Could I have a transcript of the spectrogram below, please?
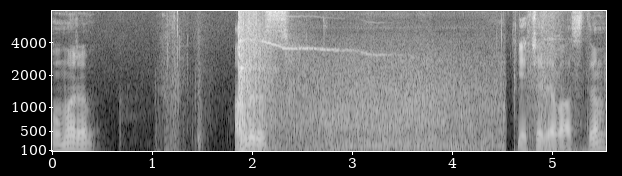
Umarım alırız. Geçe de bastım.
